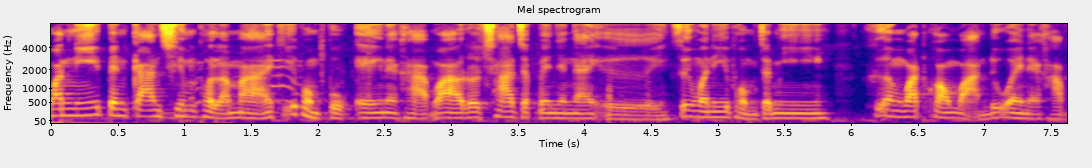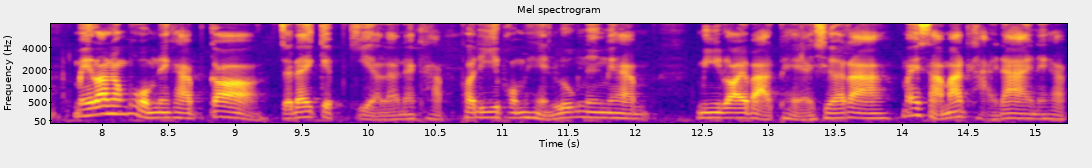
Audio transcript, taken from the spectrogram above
วันนี้เป็นการชิมผลไม้ที่ผมปลูกเองนะครับ ว่ารสชาติจะเป็นยังไงเอ่ยซึ่งวันนี้ผมจะมีเครื่องวัดความหวานด้วยนะครับ เมลอนของผมนะครับก็จะได้เก็บเกี่ยวแล้วนะครับ พอดีผมเห็นลูกนึงนะครับมีรอยบาดแผลเชื้อราไม่สามารถขายได้นะครับ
